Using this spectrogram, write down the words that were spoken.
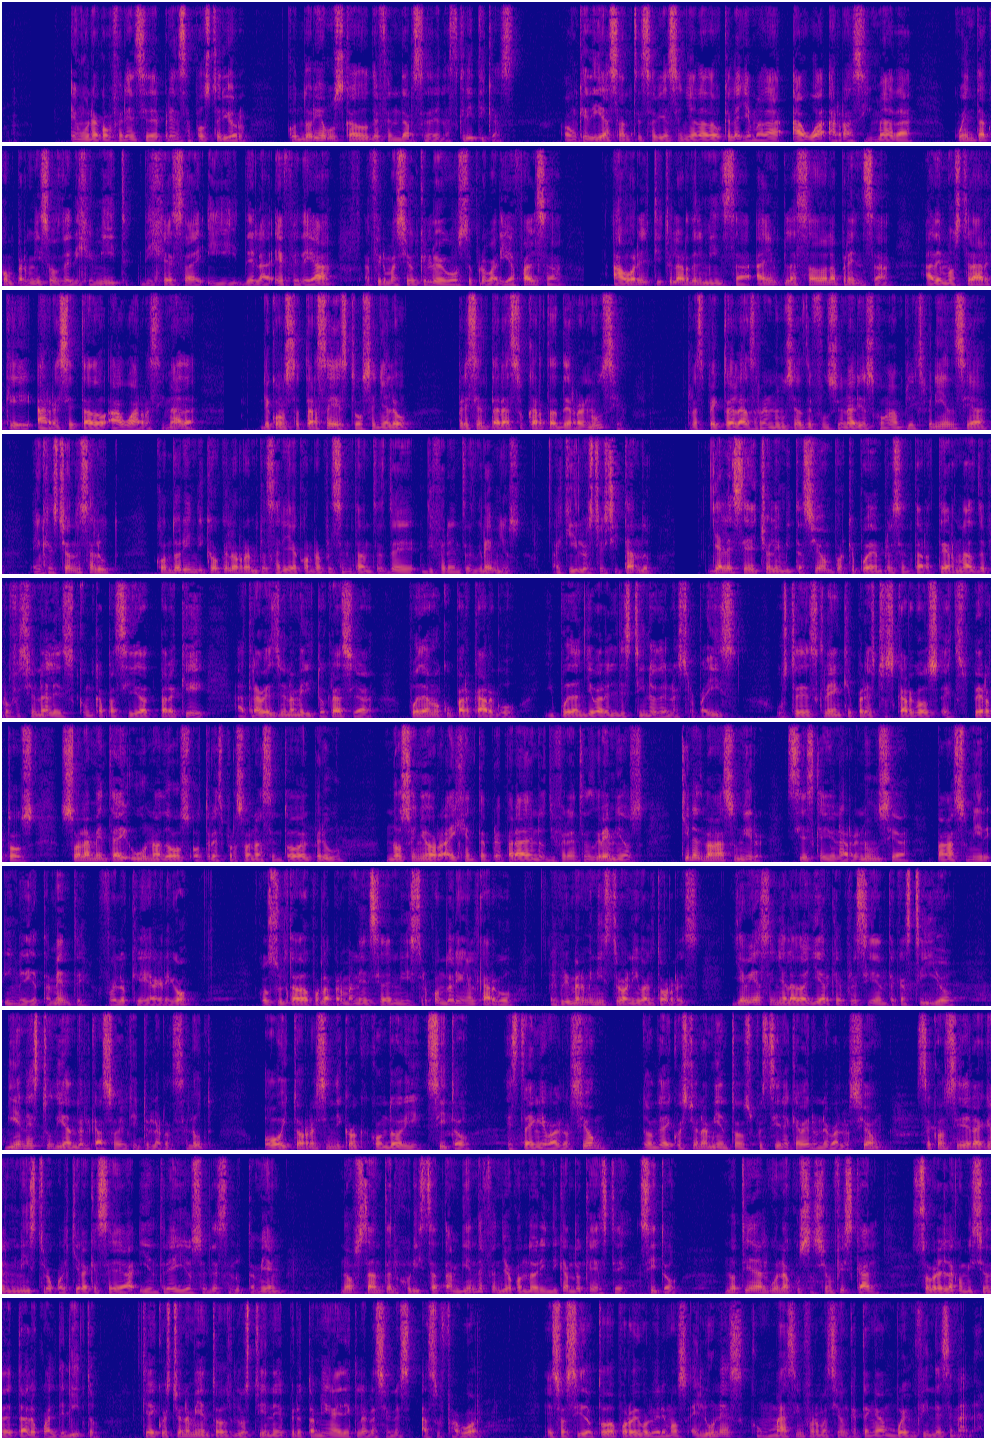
En una conferencia de prensa posterior, Condori ha buscado defenderse de las críticas, aunque días antes había señalado que la llamada agua arracimada cuenta con permisos de Digemit, Digesa y de la FDA, afirmación que luego se probaría falsa, Ahora el titular del MINSA ha emplazado a la prensa a demostrar que ha recetado agua racimada. De constatarse esto, señaló, presentará su carta de renuncia. Respecto a las renuncias de funcionarios con amplia experiencia en gestión de salud, Condor indicó que lo reemplazaría con representantes de diferentes gremios. Aquí lo estoy citando. Ya les he hecho la invitación porque pueden presentar ternas de profesionales con capacidad para que, a través de una meritocracia, puedan ocupar cargo y puedan llevar el destino de nuestro país? ¿Ustedes creen que para estos cargos expertos solamente hay una, dos o tres personas en todo el Perú? No, señor, hay gente preparada en los diferentes gremios. quienes van a asumir si es que hay una renuncia? Van a asumir inmediatamente, fue lo que agregó. Consultado por la permanencia del ministro Condori en el cargo, el primer ministro Aníbal Torres ya había señalado ayer que el presidente Castillo viene estudiando el caso del titular de salud. Hoy Torres indicó que Condori, cito, está en evaluación. Donde hay cuestionamientos, pues tiene que haber una evaluación. Se considera que el ministro, cualquiera que sea, y entre ellos el de salud también. No obstante, el jurista también defendió a Condor indicando que este, cito, no tiene alguna acusación fiscal sobre la comisión de tal o cual delito, que hay cuestionamientos, los tiene, pero también hay declaraciones a su favor. Eso ha sido todo por hoy, volveremos el lunes con más información. Que tengan buen fin de semana.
